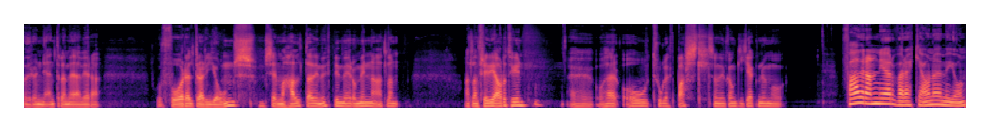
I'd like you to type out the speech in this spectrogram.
og í rauninni endrað með að vera sko foreldrar Jóns sem að halda þeim uppi meir og minna allan, allan þriði áratugin mm. uh, og það er ótrúlegt basl sem þau gangi í gegnum og Fadir Annjar var ekki ánaðið með Jón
